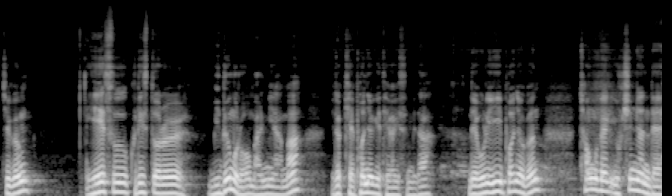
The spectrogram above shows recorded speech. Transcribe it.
지금 예수 그리스도를 믿음으로 말미암아 이렇게 번역이 되어 있습니다. 근데 우리 이 번역은 1960년대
